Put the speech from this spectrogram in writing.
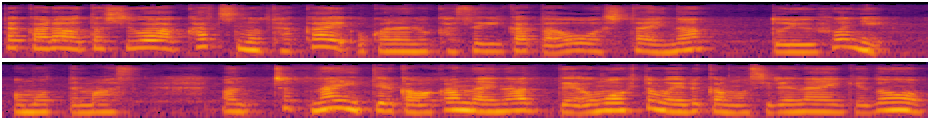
だから私は価値の高いお金の稼ぎ方をしたいなというふうに思ってます、まあ、ちょっと何言ってるか分かんないなって思う人もいるかもしれないけど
